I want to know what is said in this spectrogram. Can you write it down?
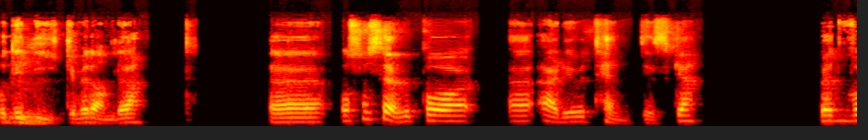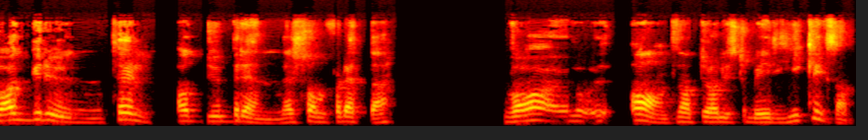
og de Mm. liker hverandre. Og så ser vi på er de autentiske. Vet, hva er grunnen til at du brenner sånn for dette? Hva, annet enn at du har lyst til å bli rik, liksom.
